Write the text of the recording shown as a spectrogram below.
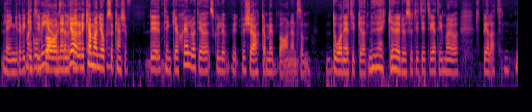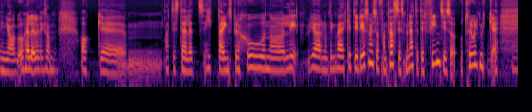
längre, vilket ju barnen gör. Och det kan man ju också kanske det tänker jag själv att jag skulle försöka med barnen som då när jag tycker att nu räcker det, du har suttit i tre timmar och spelat Ninjago. Eller liksom, och eh, att istället hitta inspiration och göra någonting verkligt. Det är det som är så fantastiskt med nätet. Det finns ju så otroligt mycket mm.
